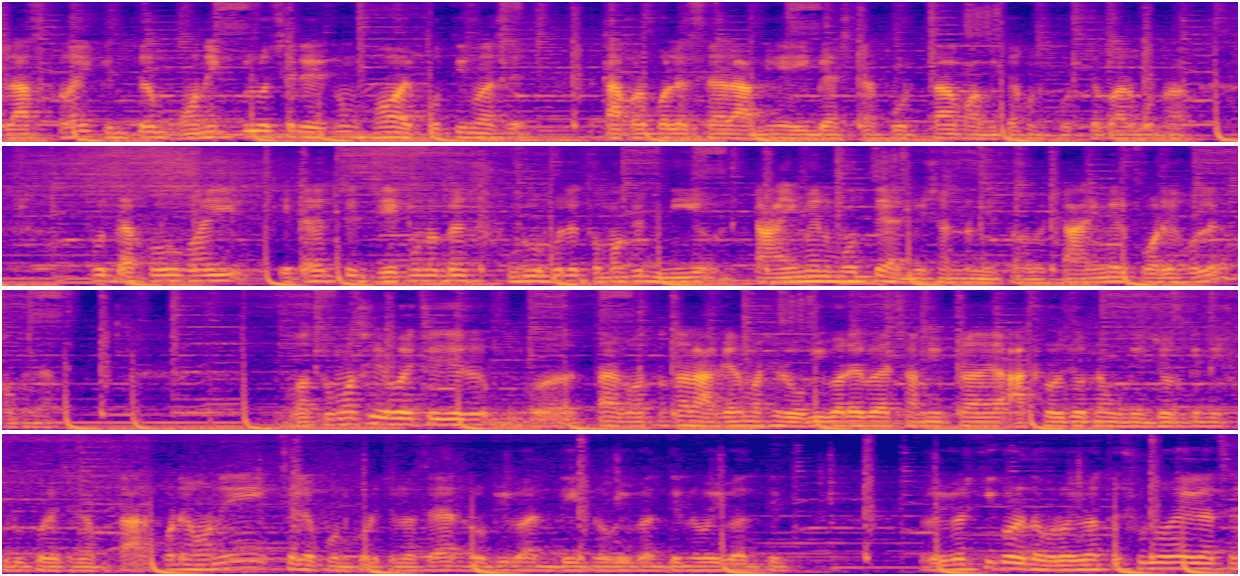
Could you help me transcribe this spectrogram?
ক্লাস করাই, কিন্তু অনেকগুলো ছেলে এরকম হয় প্রতি মাসে। তারপর বলে, স্যার, আমি এই ব্যাচটা করতাম, আমি তখন করতে পারব না। তো দেখো ভাই, এটা হচ্ছে যে কোনো ব্যাচ শুরু হলে তোমাকে টাইমের মধ্যে অ্যাডমিশনটা নিতে হবে। টাইমের পরে হলে হবে না। গত মাসে হয়েছে যে তার গত, তার আগের মাসে রবিবারের ব্যাচ আমি প্রায় আঠেরো জন না উনিশ জনকে নিয়ে শুরু করেছিলাম। তারপরে অনেক ছেলে ফোন করেছিল, স্যার, রবিবার দিন রবিবার দিন রবিবার দিন। রবিবার কি করে দেবো? রবিবার তো শুরু হয়ে গেছে।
